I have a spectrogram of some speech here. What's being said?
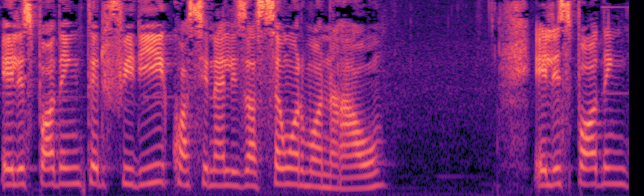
eles podem interferir com a sinalização hormonal. Eles podem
